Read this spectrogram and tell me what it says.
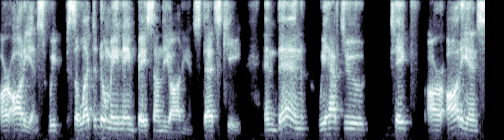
our audience. We select a domain name based on the audience. That's key. And then we have to take our audience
